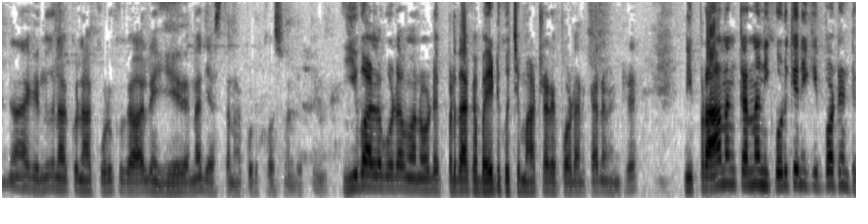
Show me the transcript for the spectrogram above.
నాకు ఎందుకు నాకు నా కొడుకు కావాలి నేను ఏదైనా చేస్తాను నా కొడుకు కోసం అని చెప్పి. ఈ వాళ్ళు కూడా మనోడు ఇప్పటిదాకా బయటకు వచ్చి మాట్లాడకపోవడానికి కారణం ఏంటంటే నీ ప్రాణం కన్నా నీ కొడుకే నీకు ఇంపార్టెంట్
